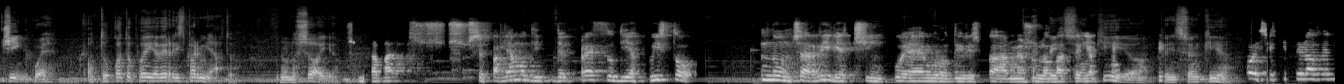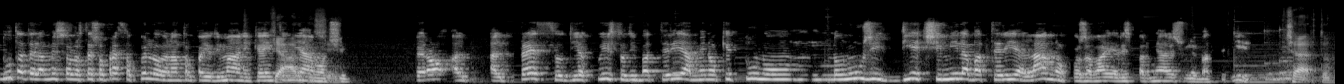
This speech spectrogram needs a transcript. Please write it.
5? Quanto, quanto puoi aver risparmiato? Non lo so io. Se parliamo di- del prezzo di acquisto, non ci arrivi a 5 euro di risparmio sulla penso batteria. anch'io, penso anch'io. Poi se chi te l'ha venduta te l'ha messa allo stesso prezzo, quello è un altro paio di maniche, Chiaro che intendiamoci. sì. Però al, al prezzo di acquisto di batteria, a meno che tu non, non usi 10.000 batterie all'anno, cosa vai a risparmiare sulle batterie? Certo,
